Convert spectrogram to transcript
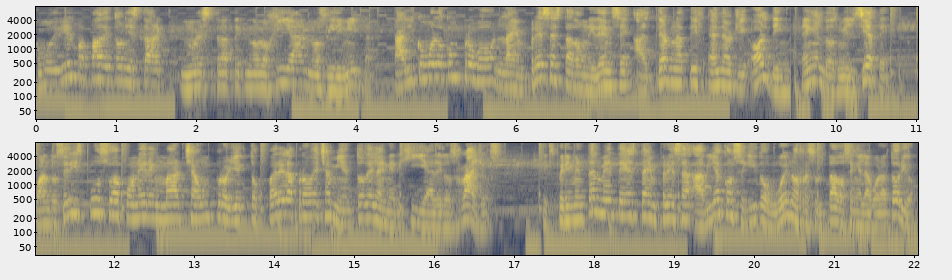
Como diría el papá de Tony Stark, nuestra tecnología nos limita, tal y como lo comprobó la empresa estadounidense Alternative Energy Holding en el 2007, cuando se dispuso a poner en marcha un proyecto para el aprovechamiento de la energía de los rayos. Experimentalmente esta empresa había conseguido buenos resultados en el laboratorio,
